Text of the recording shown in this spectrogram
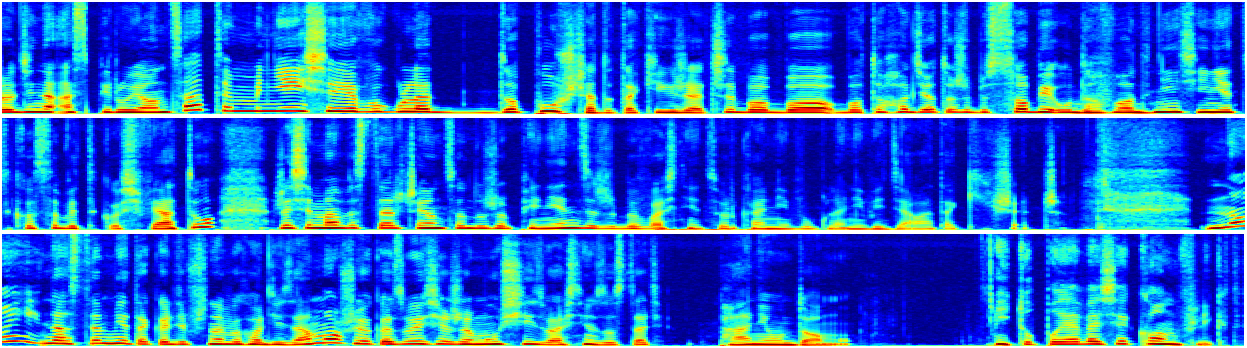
rodzina aspirująca, tym mniej się je w ogóle dopuszcza do takich rzeczy, bo, bo, bo to chodzi o to, żeby sobie udowodnić i nie tylko sobie, tylko światu, że się ma wystarczająco dużo pieniędzy, żeby właśnie córka nie w ogóle nie wiedziała takich rzeczy. No i następnie taka dziewczyna wychodzi za mąż i okazuje się, że musi właśnie zostać panią domu. I tu pojawia się konflikt,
